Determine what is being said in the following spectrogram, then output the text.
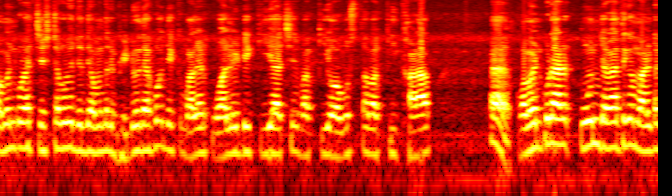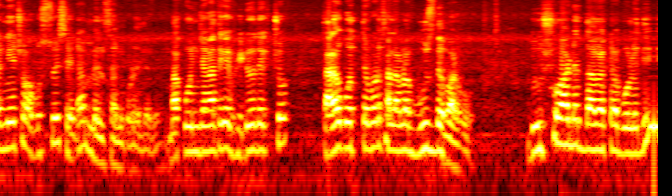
কমেন্ট করার চেষ্টা করো যদি আমাদের ভিডিও দেখো যে মালের কোয়ালিটি কি আছে বা কি অবস্থা বা কি খারাপ হ্যাঁ কমেন্ট করে আর কোন জায়গা থেকে মালটা নিয়েছো অবশ্যই সেটা মেনশন করে দেবে। বা কোন জায়গা থেকে ভিডিও দেখছ তারাও করতে পারো, তাহলে আমরা বুঝতে পারব। দুশো ওয়াটের দাম একটা বলে দিই।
